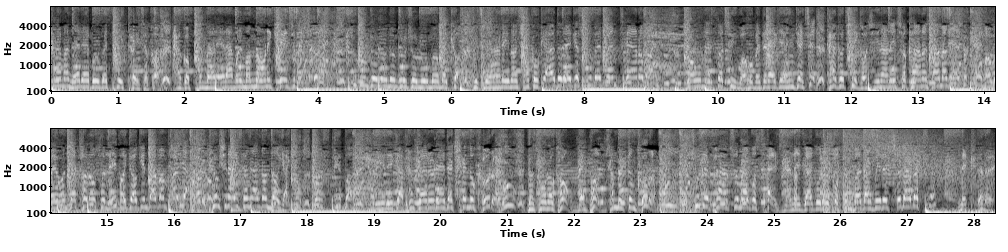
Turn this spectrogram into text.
하나만 내 랩을 왜 트위터에 적어. 하고픈 말에라 물못 노니 키즈부터 수군거려는 그절로 마이커 그지 아니 넌 작곡가들에게 수배된 테러범. 고음에서 지워 후배들에게 흉계치 다그치고 지나는 척하는 사막에서 캐머 왜 혼자 털어서 리버 여긴 다 반팔이야 병신아 이상한 건 너야 You must give up. 강인이가 평가를 해 대체 누구를 넌 손오공 매번 잡는 뜬구름. 주제 파악 좀 하고 살자. 내 가구를 꽂은 바닥 위를 쳐다봤자 내 큰을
